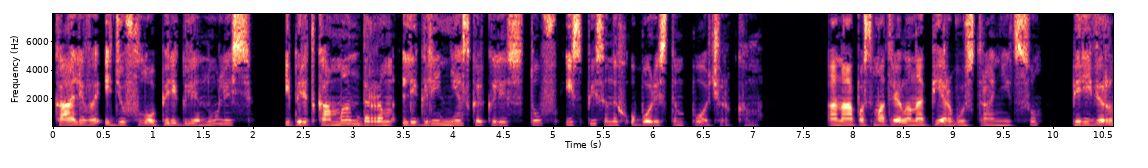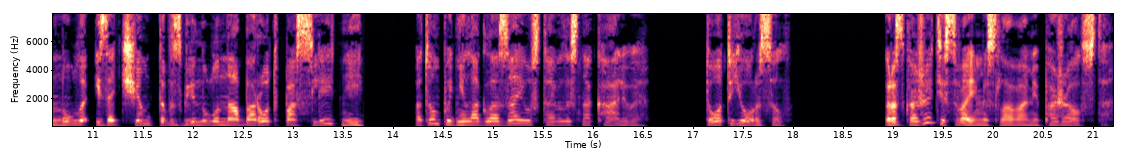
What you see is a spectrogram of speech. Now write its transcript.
Калева и Дюфло переглянулись, и перед командором легли несколько листов, исписанных убористым почерком. Она посмотрела на первую страницу, перевернула и зачем-то взглянула на оборот последней, Потом подняла глаза и уставилась на Кальве. Тот ёрзал. «Расскажите своими словами, пожалуйста»,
